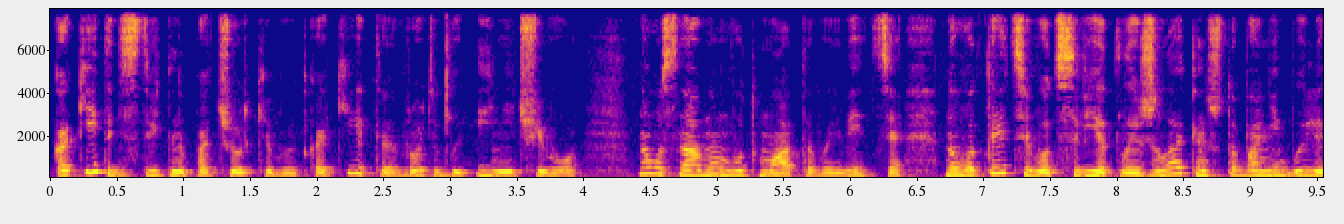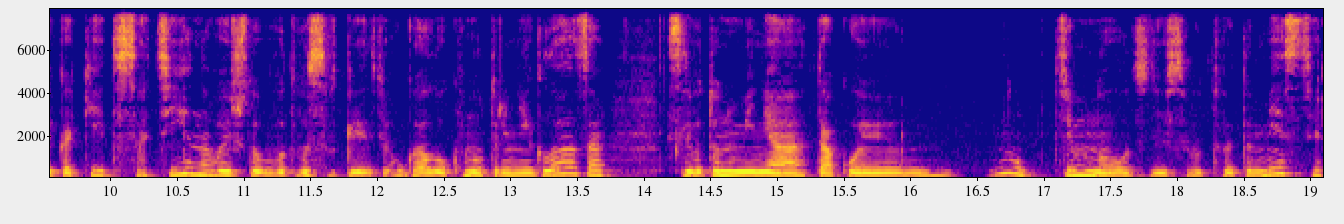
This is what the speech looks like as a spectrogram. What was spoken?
какие-то действительно подчеркивают, какие-то вроде бы и ничего. Но в основном вот матовые, видите. Но вот эти вот светлые, желательно, чтобы они были какие-то сатиновые, чтобы вот высветлить уголок внутренней глаза. Если вот он у меня такой ну, темно вот здесь, вот в этом месте.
